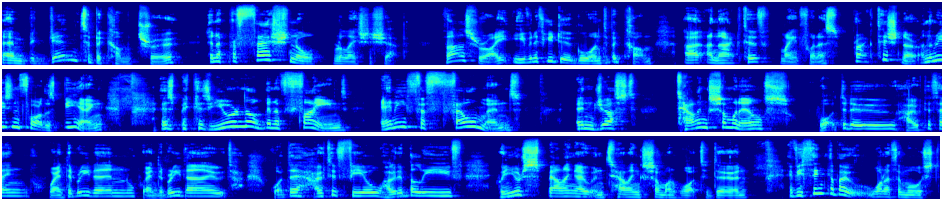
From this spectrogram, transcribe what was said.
um, begin to become true in a professional relationship. That's right. Even if you do go on to become uh, an active mindfulness practitioner, and the reason for this being is because you're not going to find any fulfillment in just telling someone else what to do, how to think, when to breathe in, when to breathe out, what to, how to feel, how to believe. When you're spelling out and telling someone what to do, and if you think about one of the most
